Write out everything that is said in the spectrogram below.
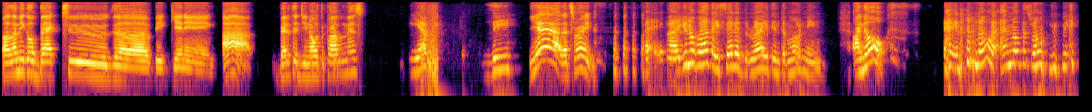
Uh, let me go back to the beginning. Ah, Bertha, do you know what the problem is? Yep, the, Yeah, that's right. uh, uh, you know what, I said it right in the morning. I know. I don't know, I don't know what's wrong with me.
